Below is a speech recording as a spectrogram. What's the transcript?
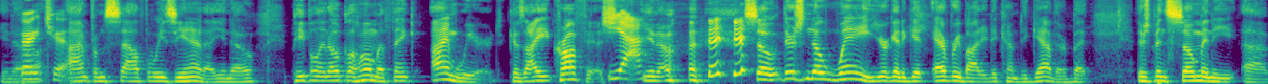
You know, Very true. I'm from South Louisiana. You know, people in Oklahoma think I'm weird because I eat crawfish. Yeah. you know, so there's no way you're going to get everybody to come together. But there's been so many uh,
